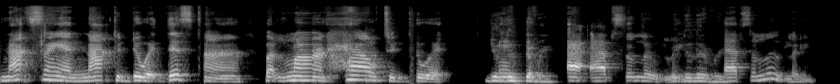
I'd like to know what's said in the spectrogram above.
not saying not to do it this time, but learn how to do it. your And- delivery. A- Your absolutely, delivery. absolutely.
